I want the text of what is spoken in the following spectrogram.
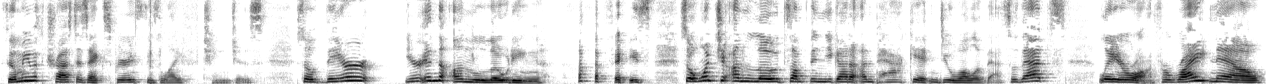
Fill me with trust as I experience these life changes. So there you're in the unloading phase. So once you unload something, you got to unpack it and do all of that. So that's later on. For right now,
